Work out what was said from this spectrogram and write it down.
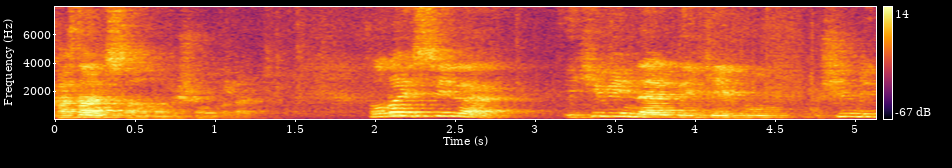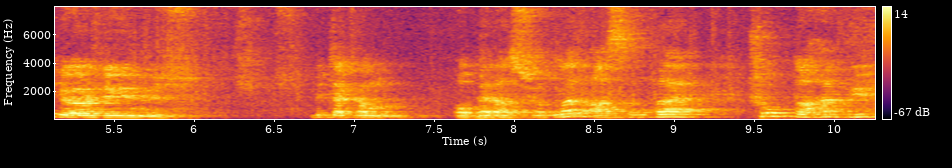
kazanç sağlamış oldular. Dolayısıyla 2000'lerdeki bu şimdi gördüğümüz bir takım operasyonlar aslında çok daha büyük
